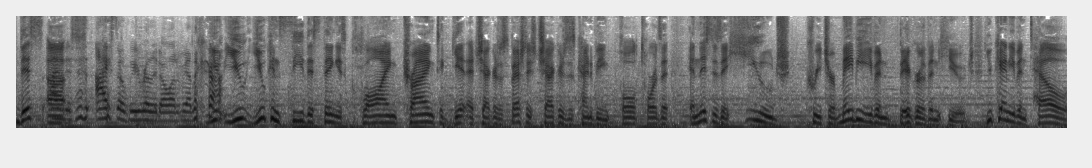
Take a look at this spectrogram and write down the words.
this uh, just, I, Sophie, really don't want to be on the you, ground. you you can see this thing is clawing, trying to get at Checkers, especially as Checkers is kind of being pulled towards it. And this is a huge creature, maybe even bigger than huge. You can't even tell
